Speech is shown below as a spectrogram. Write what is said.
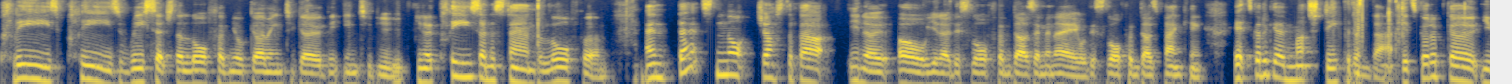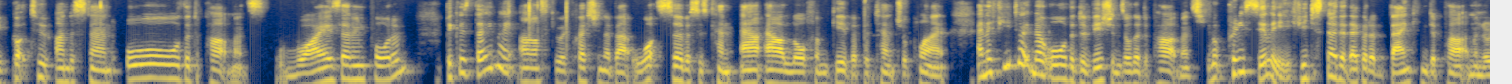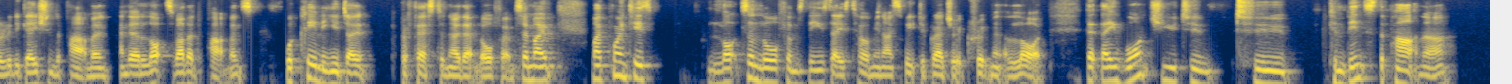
please, please research the law firm you're going to go the interview. You know, please understand the law firm. And that's not just about you know, oh, you know, this law firm does M&A or this law firm does banking. It's got to go much deeper than that. It's got to go, you've got to understand all the departments. Why is that important? Because they may ask you a question about what services can our, our law firm give a potential client. And if you don't know all the divisions or the departments, you look pretty silly. If you just know that they've got a banking department or a litigation department and there are lots of other departments, well, clearly you don't profess to know that law firm. So my my point is lots of law firms these days tell me, and I speak to graduate recruitment a lot, that they want you to to convince the partner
